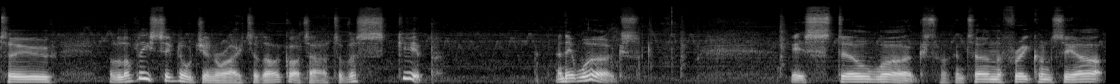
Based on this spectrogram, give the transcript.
to a lovely signal generator that I got out of a skip. And it works. It still works. I can turn the frequency up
